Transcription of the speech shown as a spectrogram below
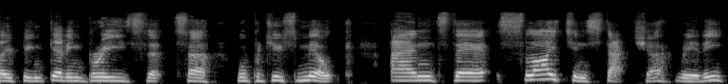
they've been getting breeds that uh, will produce milk, and they're slight in stature, really,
